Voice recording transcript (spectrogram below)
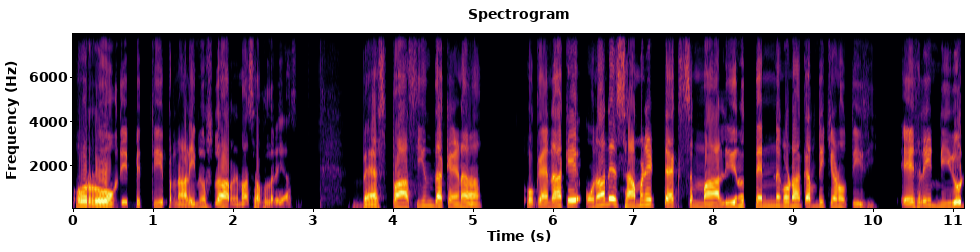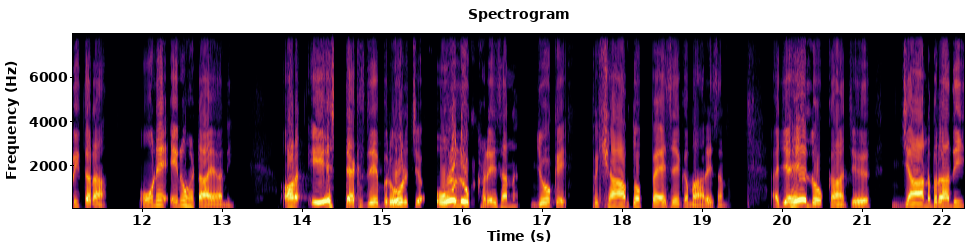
ਉਹ ਰੋਮ ਦੀ ਵਿੱਤੀ ਪ੍ਰਣਾਲੀ ਨੂੰ ਸੁਧਾਰਨ ਵਿੱਚ ਸਫਲ ਰਿਹਾ ਸੀ। ਵੈਸਪਾਸੀਅਨ ਦਾ ਕਹਿਣਾ, ਉਹ ਕਹਿੰਦਾ ਕਿ ਉਹਨਾਂ ਦੇ ਸਾਹਮਣੇ ਟੈਕਸ ਮਾਲੀਏ ਨੂੰ ਤਿੰਨ ਗੁਣਾ ਕਰਨ ਦੀ ਚੁਣੌਤੀ ਸੀ। ਇਸ ਲਈ ਨੀਰੋ ਦੀ ਤਰ੍ਹਾਂ ਉਹਨੇ ਇਹਨੂੰ ਹਟਾਇਆ ਨਹੀਂ। ਔਰ ਇਸ ਟੈਕਸ ਦੇ ਵਿਰੋਧ 'ਚ ਉਹ ਲੋਕ ਖੜੇ ਸਨ ਜੋ ਕਿ ਪਿਸ਼ਾਬ ਤੋਂ ਪੈਸੇ ਕਮਾ ਰਹੇ ਸਨ। ਅਜਿਹੇ ਲੋਕਾਂ 'ਚ ਜਾਨਵਰਾਂ ਦੀ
